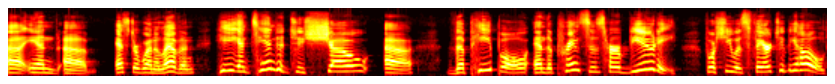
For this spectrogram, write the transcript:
uh, in uh, Esther 111, he intended to show uh, the people and the princes her beauty, for she was fair to behold.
